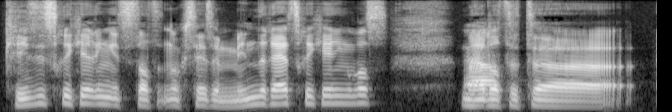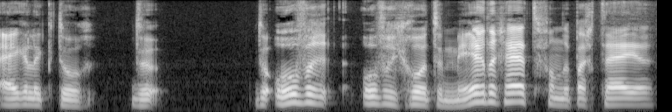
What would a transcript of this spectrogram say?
crisisregering is dat het nog steeds een minderheidsregering was. Maar Ja. dat het eh, eigenlijk door de, de over, overgrote meerderheid van de partijen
